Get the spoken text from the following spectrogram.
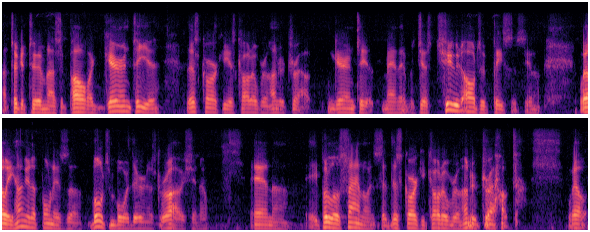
I took it to him and I said, Paul, I guarantee you, this corky has caught over a hundred trout. Guarantee it, man. It was just chewed all to pieces, you know. Well, he hung it up on his uh, bulletin board there in his garage, you know, and uh, he put a little sign on it said, "This corky caught over a hundred trout." well,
